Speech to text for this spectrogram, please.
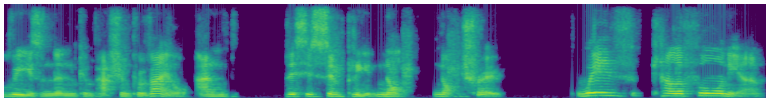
reason and compassion prevail, and this is simply not not true. With California,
